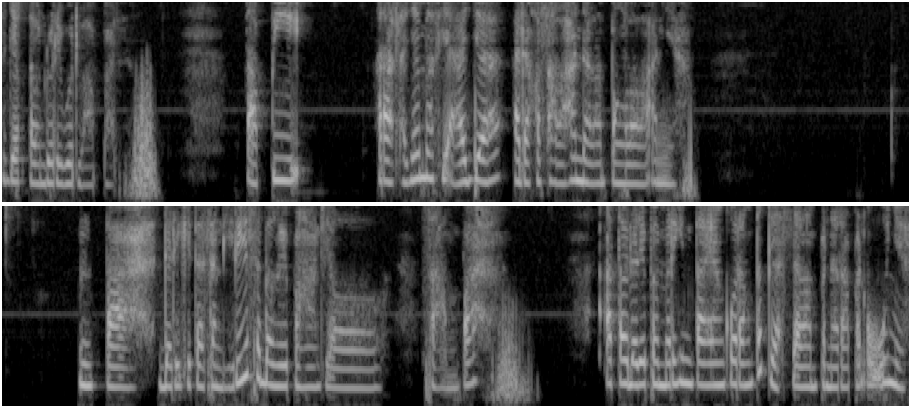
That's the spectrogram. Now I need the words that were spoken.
sejak tahun 2008. Tapi rasanya masih aja ada kesalahan dalam pengelolaannya. Entah dari kita sendiri sebagai penghasil sampah, atau dari pemerintah yang kurang tegas dalam penerapan UU-nya.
